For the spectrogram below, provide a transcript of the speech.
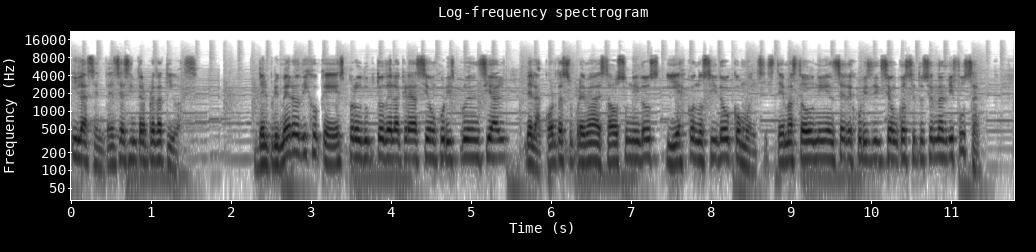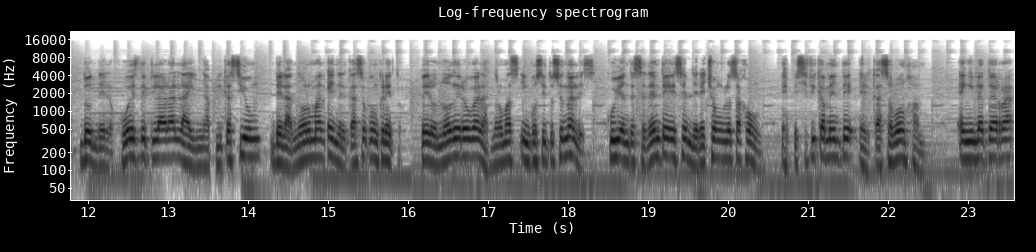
y las sentencias interpretativas. Del primero dijo que es producto de la creación jurisprudencial de la Corte Suprema de Estados Unidos y es conocido como el Sistema Estadounidense de Jurisdicción Constitucional Difusa, donde el juez declara la inaplicación de la norma en el caso concreto, pero no deroga las normas inconstitucionales, cuyo antecedente es el derecho anglosajón, específicamente el caso Bonham, en Inglaterra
